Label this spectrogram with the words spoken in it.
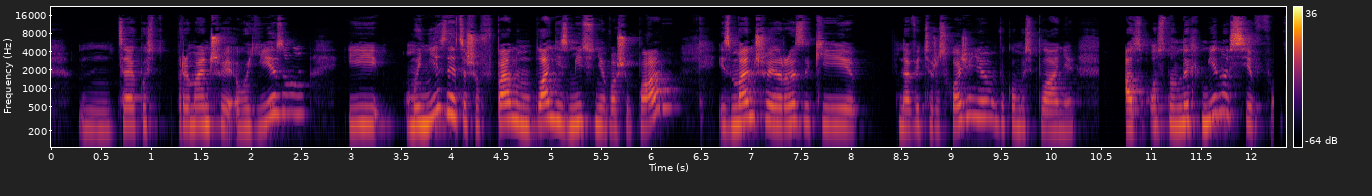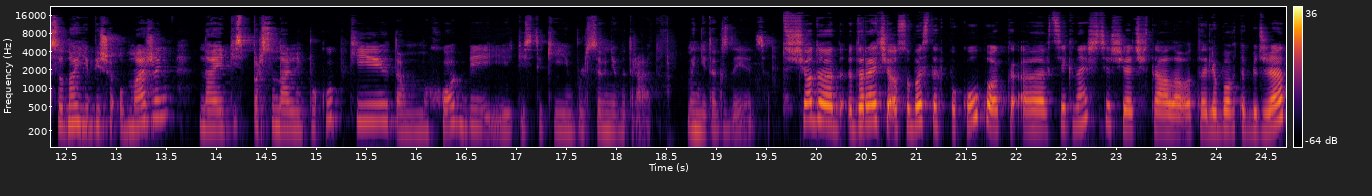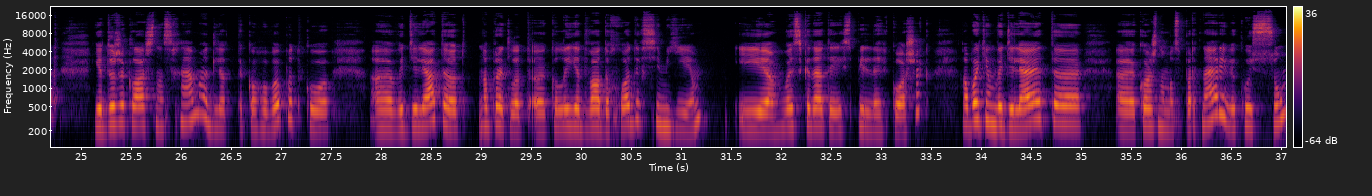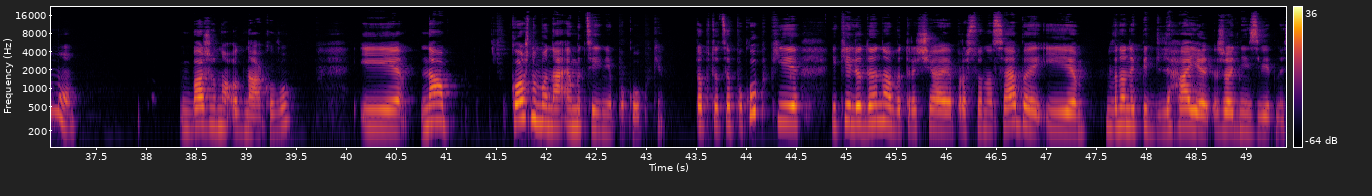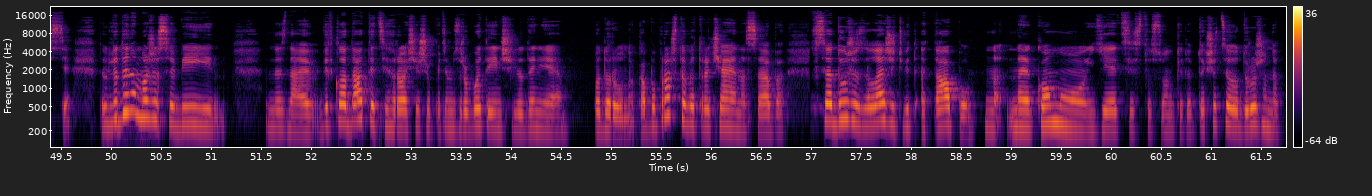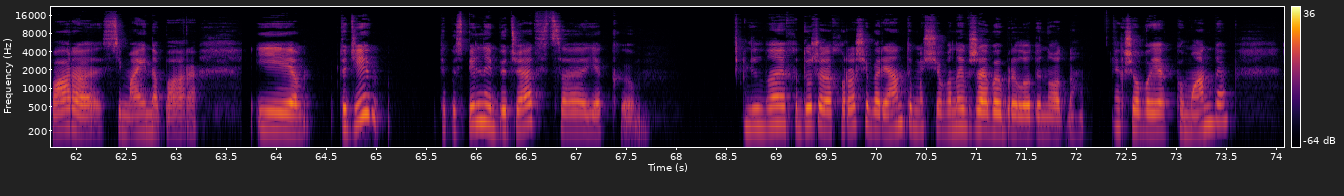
це якось применшує егоїзм. І мені здається, що в певному плані зміцнює вашу пару і зменшує ризики навіть розходження в якомусь плані. А з основних мінусів все одно є більше обмежень на якісь персональні покупки, там хобі і якісь такі імпульсивні витрати. Мені так здається. Щодо, до речі, особистих покупок, е, в цій книжці, що я читала, от Любов та бюджет, є дуже класна схема для такого випадку е, виділяти, от, наприклад, е, коли є два доходи в сім'ї, і ви скидаєте їх спільний кошик, а потім виділяєте кожному з партнерів якусь суму, бажано однакову, і на кожному на емоційні покупки. Тобто це покупки, які людина витрачає просто на себе, і вона не підлягає жодній звітності. Тобто людина може собі, не знаю, відкладати ці гроші, щоб потім зробити іншій людині подарунок, або просто витрачає на себе. Все дуже залежить від етапу, на, якому є ці стосунки. Тобто, якщо це одружена пара, сімейна пара. І тоді, типу, спільний бюджет це як для них дуже хороший варіант, тому що вони вже вибрали один одного. Якщо ви як команда,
